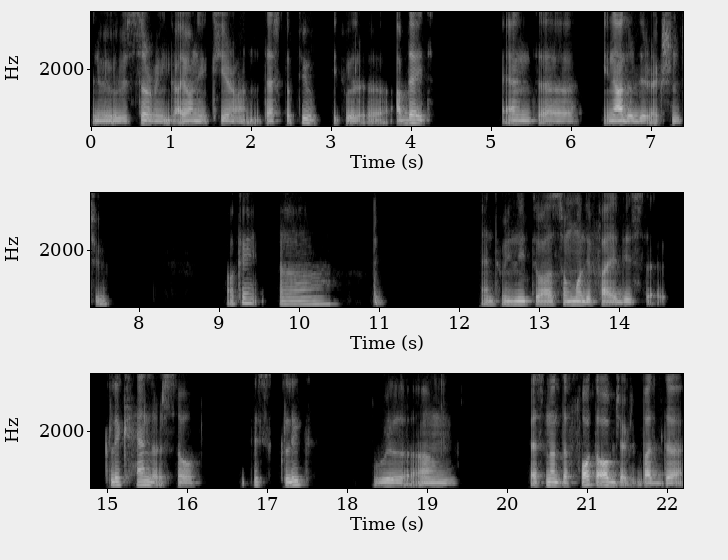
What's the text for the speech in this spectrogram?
and we will be serving Ionic here on desktop too it will uh, update and in other direction too. Okay and we need to also modify this click handler. So this click will um, that's not the photo object but the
